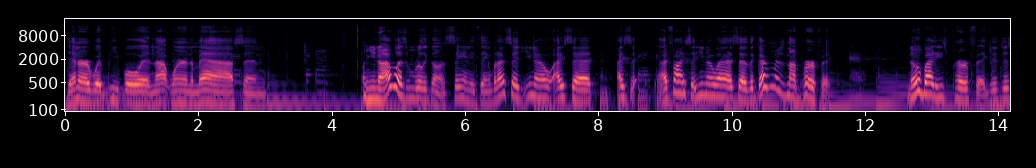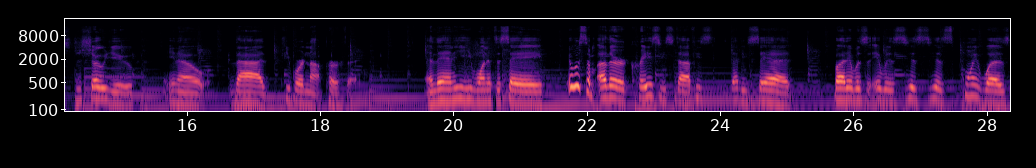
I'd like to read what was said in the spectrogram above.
dinner with people and not wearing a mask and you know, I wasn't really going to say anything, but I said, you know, I said, I said, I finally said, you know what? I said, the government's not perfect. Nobody's perfect. It just to show you, you know, that people are not perfect. And then he wanted to say it was some other crazy stuff he's that he said, but it was it was his his point was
